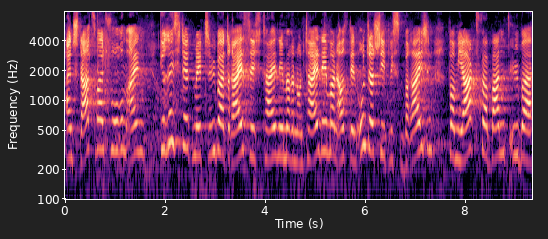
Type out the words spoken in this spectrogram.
ein Staatswaldforum eingerichtet mit über 30 Teilnehmerinnen und Teilnehmern aus den unterschiedlichsten Bereichen, vom Jagdverband über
